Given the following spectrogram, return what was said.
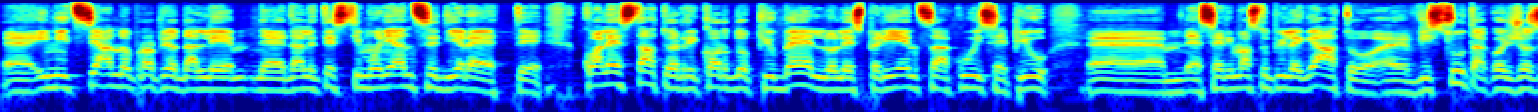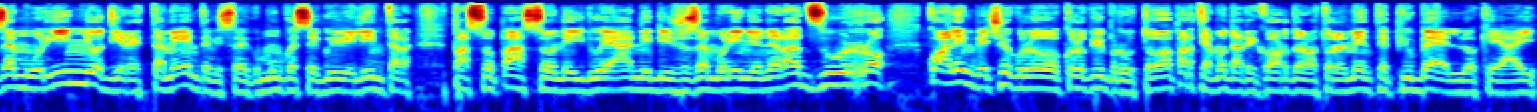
eh, iniziando proprio dalle, eh, dalle testimonianze dirette, qual è stato il ricordo più bello, l'esperienza a cui sei, più, ehm, sei rimasto più legato, eh, vissuta con José Mourinho direttamente, visto che comunque seguivi l'Inter passo passo nei due anni di José Mourinho nerazzurro, quale invece quello, quello più brutto? Ma partiamo dal ricordo naturalmente più bello che hai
